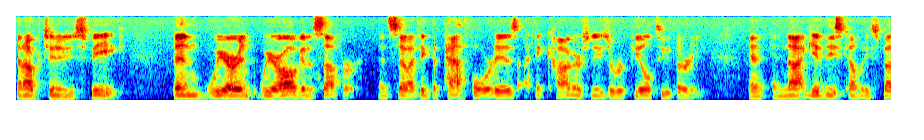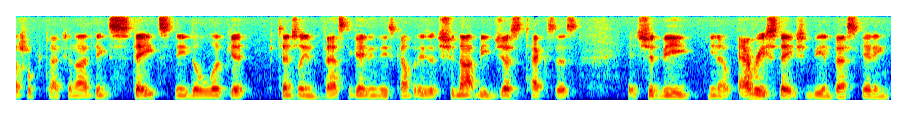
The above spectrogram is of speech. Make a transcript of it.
an opportunity to speak, then we are in, we are all going to suffer. And so I think the path forward is I think Congress needs to repeal 230 and, and not give these companies special protection. I think states need to look at potentially investigating these companies. It should not be just Texas. It should be, you know, every state should be investigating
